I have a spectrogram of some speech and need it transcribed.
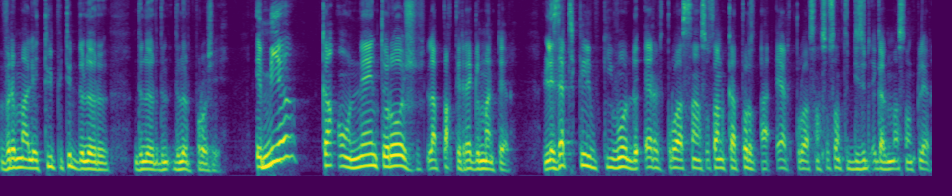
vraiment les turpitudes de leur, de leur, de, leur projet. Et mieux, quand on interroge la partie réglementaire, les articles qui vont de R374 à R378 également sont clairs.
